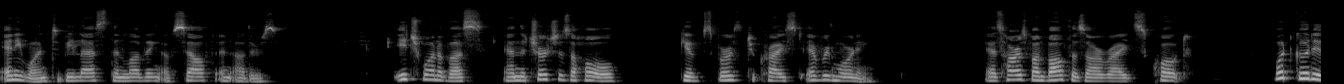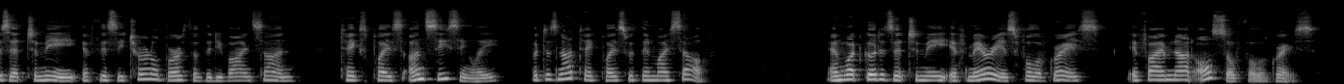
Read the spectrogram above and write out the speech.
anyone to be less than loving of self and others. Each one of us, and the Church as a whole, gives birth to Christ every morning as Harz von Balthasar writes, quote, What good is it to me if this eternal birth of the divine Son takes place unceasingly, but does not take place within myself? And what good is it to me if Mary is full of grace, if I am not also full of grace?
